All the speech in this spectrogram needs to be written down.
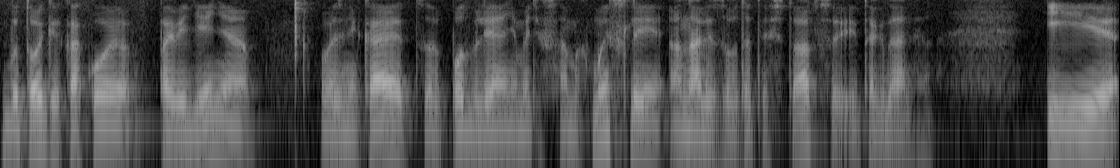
в итоге какое поведение возникает под влиянием этих самых мыслей, анализа вот этой ситуации и так далее. И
